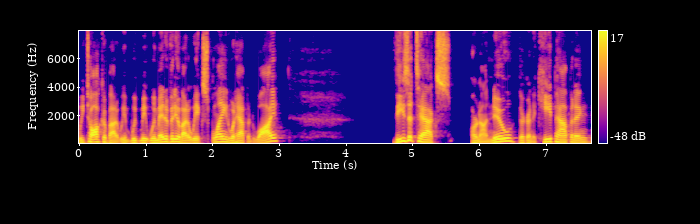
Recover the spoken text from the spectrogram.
We talk about it. We, we, we made a video about it. We explained what happened. Why? These attacks are not new. They're going to keep happening.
